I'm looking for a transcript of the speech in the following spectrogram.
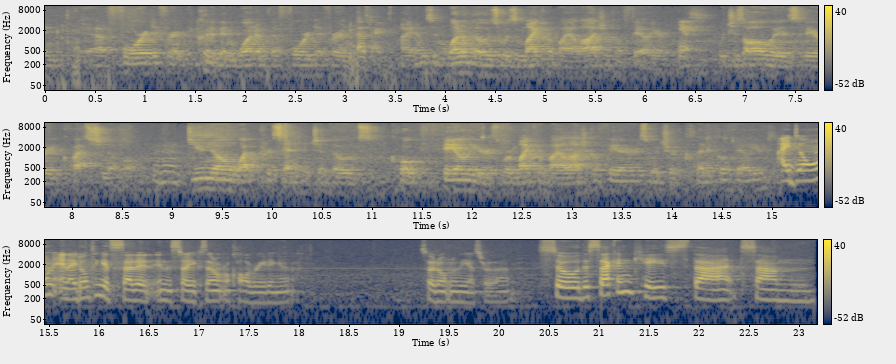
And uh, four different, it could have been one of the four different right. items, and one of those was microbiological failure, yes. which is always very questionable. Mm -hmm. Do you know what percentage of those, quote, failures were microbiological failures, which are clinical failures? I don't, and I don't think it said it in the study because I don't recall reading it. So I don't know the answer to that. So the second case that um,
